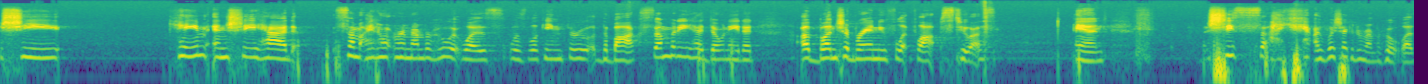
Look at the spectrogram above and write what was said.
she came and she had some I don't remember who it was was looking through the box. Somebody had donated a bunch of brand new flip flops to us, and she I, wish I could remember who it was.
